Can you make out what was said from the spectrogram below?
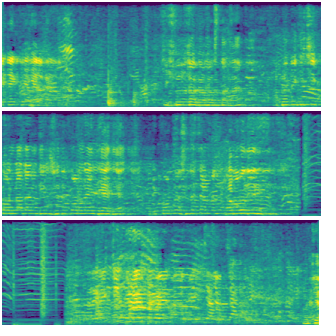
এটা একটু খেয়াল রাখবেন। কি সুন্দর ব্যবস্থা না আমরা দেখেছি কন্যাদান দিল শুধু কন্যাই দিয়ে দেয় উনি কন্যার সাথে চার মাসের খাবারও দিয়ে দিচ্ছে। ওকে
